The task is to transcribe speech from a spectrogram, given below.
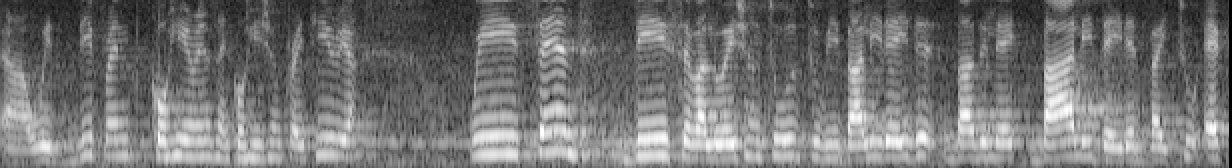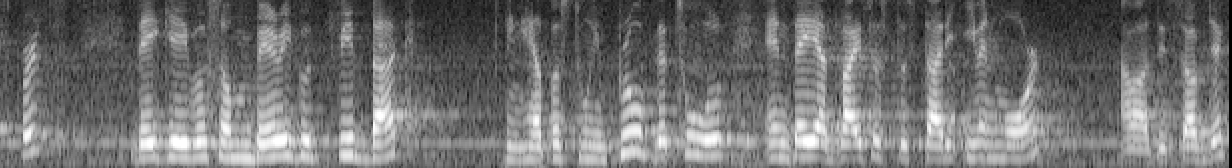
uh, with different coherence and cohesion criteria. We sent this evaluation tool to be validated, validated by two experts. They gave us some very good feedback and help us to improve the tool and they advise us to study even more about this subject.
